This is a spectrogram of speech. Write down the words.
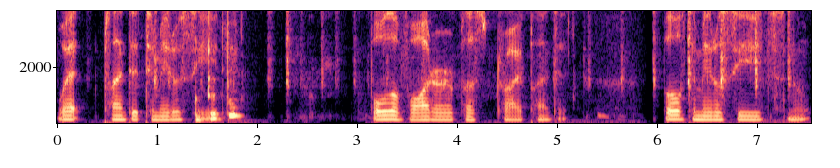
Wet planted tomato seed. Bowl of water plus dry planted. Bowl of tomato seeds. No.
